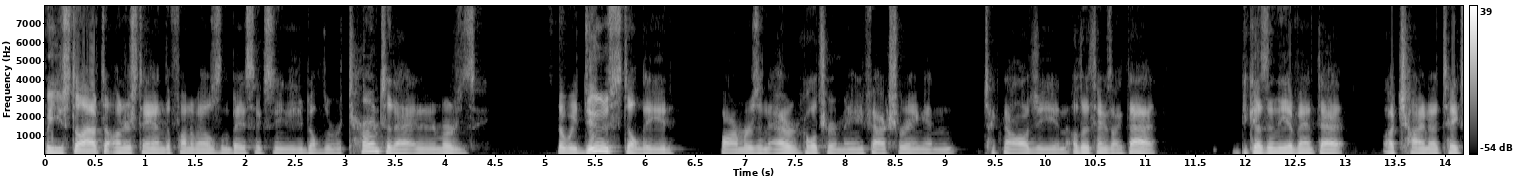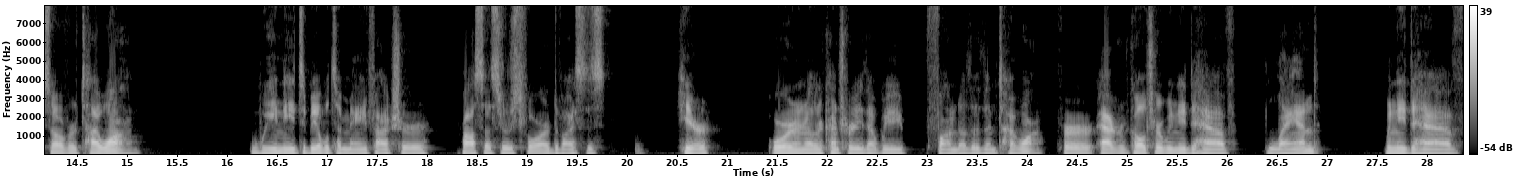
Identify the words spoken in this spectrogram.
but you still have to understand the fundamentals and the basics, and you need to be able to return to that in an emergency. So we do still need farmers and agriculture and manufacturing and technology and other things like that because in the event that a China takes over Taiwan, we need to be able to manufacture processors for our devices here or in another country that we fund other than Taiwan. For agriculture, we need to have land. We need to have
